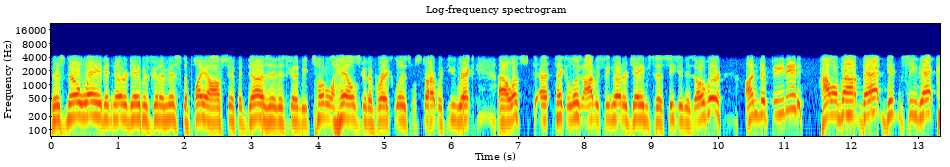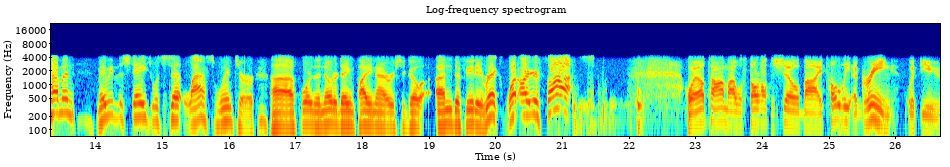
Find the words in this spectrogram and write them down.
there's no way that Notre Dame is going to miss the playoffs. If it does, it is going to be total hell's going to break loose. We'll start with you, Rick. Uh, let's uh, take a look. Obviously, Notre Dame's uh, season is over, undefeated. How about that? Didn't see that coming. Maybe the stage was set last winter uh, for the Notre Dame Fighting Irish to go undefeated. Rick, what are your thoughts? Well, Tom, I will start off the show by totally agreeing with you.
